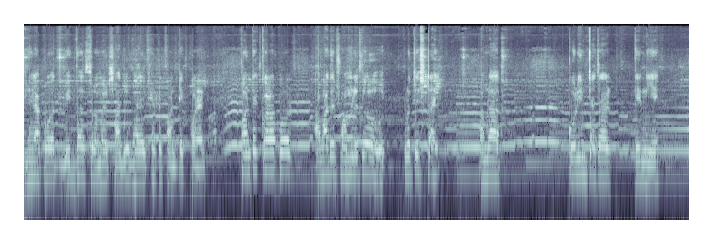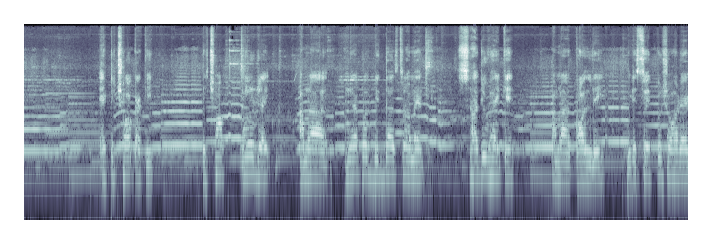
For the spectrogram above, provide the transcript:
নিরাপদ বৃদ্ধাশ্রমের সাজু ভাইয়ের সাথে কন্ট্যাক্ট করেন। কন্ট্যাক্ট করার পর আমাদের সম্মিলিত প্রচেষ্টায় আমরা করিম চাচাকে নিয়ে একটি ছক আঁকি। এই ছক অনুযায়ী আমরা নিরাপদ বৃদ্ধাশ্রমের সাজু ভাইকে আমরা কল দিই। সৈয়দপুর শহরের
